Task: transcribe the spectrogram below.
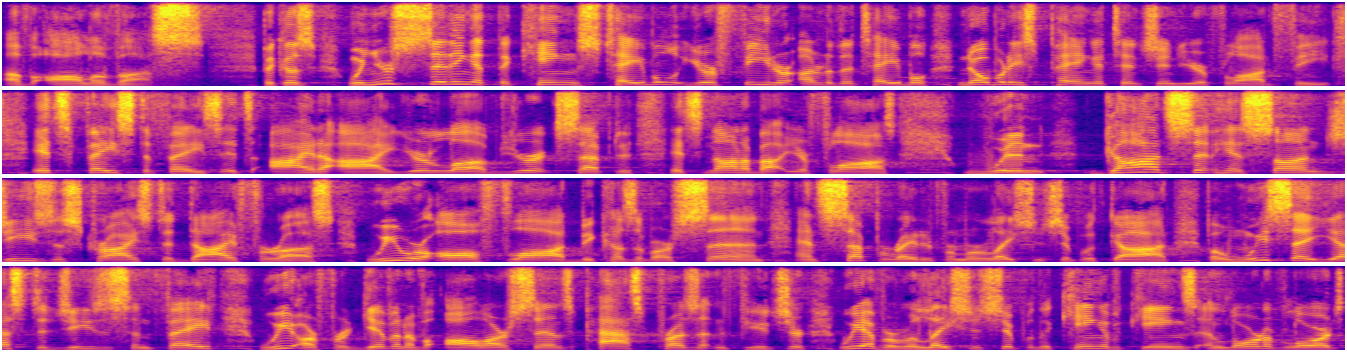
of all of us because when you're sitting at the king's table, your feet are under the table, nobody's paying attention to your flawed feet. It's face to face, it's eye to eye. You're loved, you're accepted. It's not about your flaws. When God sent his son, Jesus Christ, to die for us, we were all flawed because of our sin and separated from a relationship with God. But when we say yes to Jesus in faith, we are forgiven of all our sins, past, present, and future. We have a relationship with the King of Kings and Lord of Lords,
